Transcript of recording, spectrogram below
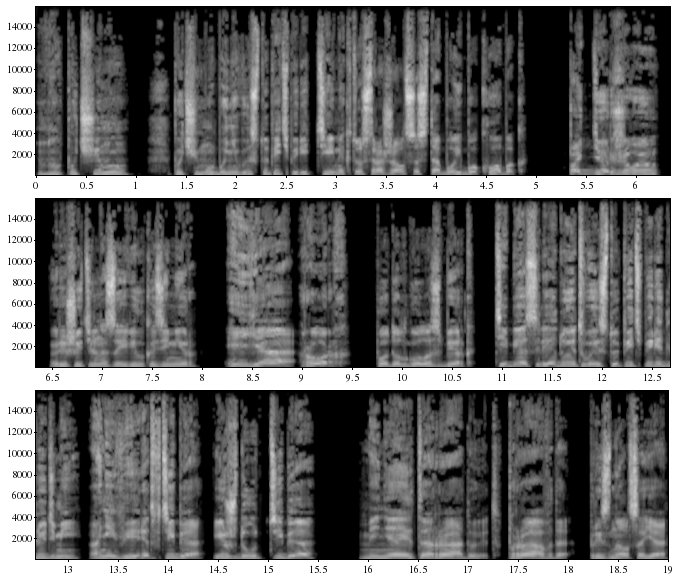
но почему? Почему бы не выступить перед теми, кто сражался с тобой бок о бок?» «Поддерживаю», — решительно заявил Казимир. «И я, Рорх», — подал голос Берг, — «тебе следует выступить перед людьми. Они верят в тебя и ждут тебя». «Меня это радует, правда», — признался я.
